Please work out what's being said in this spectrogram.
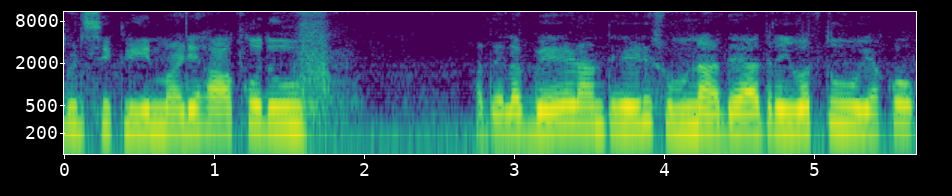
ಬಿಡಿಸಿ ಕ್ಲೀನ್ ಮಾಡಿ ಹಾಕೋದು. ಅದೆಲ್ಲ ಬೇಡ ಅಂತ ಹೇಳಿ ಸುಮ್ಮನಾದೆ ಆದರೆ ಇವತ್ತು ಯಾಕೋ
